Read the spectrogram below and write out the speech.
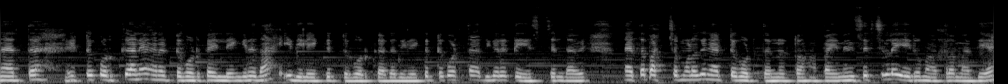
നേരത്തെ ഇട്ട് കൊടുക്കുകയാണെങ്കിൽ അങ്ങനെ ഇട്ട് കൊടുക്കുക. ഇല്ലെങ്കിൽ ഇതാ ഇതിലേക്ക് ഇട്ട് കൊടുക്കുക ഇതിലേക്ക് ഇട്ട് കൊടുത്താൽ അധികം ടേസ്റ്റ് ഉണ്ടാവും നേരത്തെ പച്ചമുളക് ഞാൻ ഇട്ട് കൊടുത്തന്നെ കേട്ടോ. അപ്പോൾ അതിനനുസരിച്ചുള്ള എരിവ് മാത്രം മതിയേ.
